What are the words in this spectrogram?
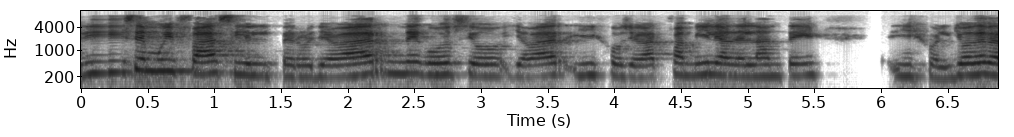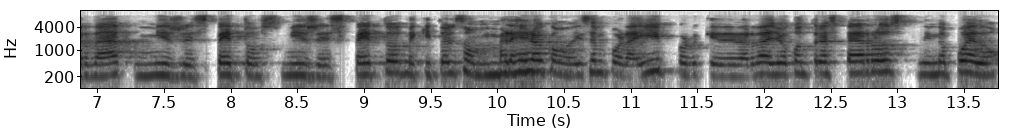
dice muy fácil, pero llevar negocio, llevar hijos, llevar familia adelante, híjole, yo de verdad, mis respetos, mis respetos, me quito el sombrero, como dicen por ahí, porque de verdad yo con tres perros ni no puedo.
